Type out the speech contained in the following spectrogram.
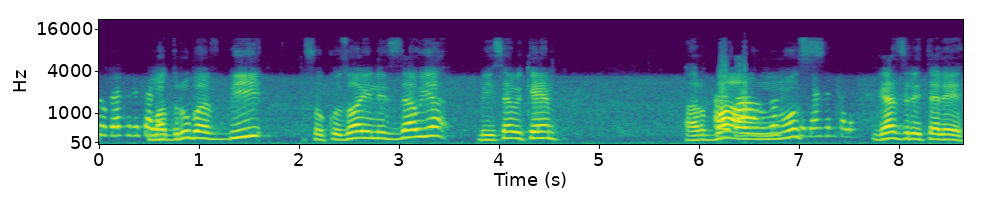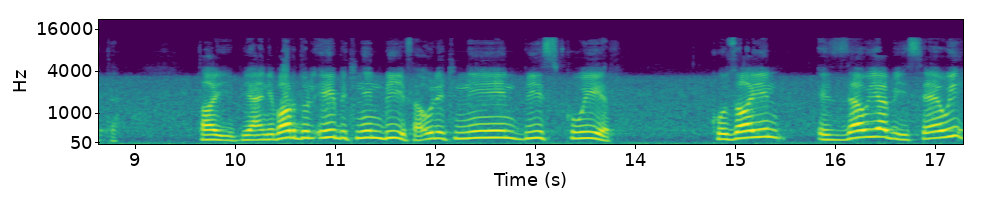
وجذر تلاتة. مضروبة في B في cosine الزاوية بيساوي كام؟ أربعة ونص جذر تلاتة. طيب يعني برضو ال A باتنين B فأقول اتنين B square cosine الزاوية بيساوي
